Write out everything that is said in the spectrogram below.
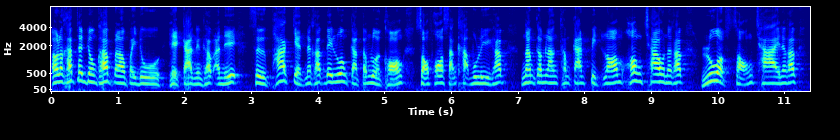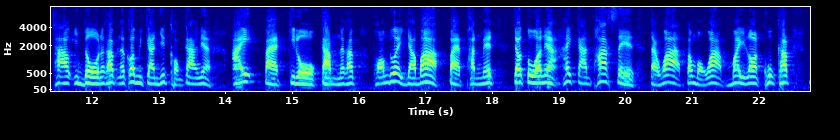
เอาละครับท่านผู้ชมครับเราไปดูเหตุการณ์หนึ่งครับ อันนี้สืบภาคเจ็ดนะครับได้ร่วมกับตำรวจของสพสังขบุรีครับนำกำลังทำการปิดล้อมห้องเช่านะครับรวบ2ชายนะครับชาวอินโดนะครับแล้วก็มีการยึดของกลางเนี่ยไอซ์8กิโลกรัมนะครับพร้อมด้วยยาบ้า 8,000 เม็ด เจ้าตัวเนี่ยให้การภาคเศษ แต่ว่าต้องบอกว่าไม่รอดคุกครับ ไป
